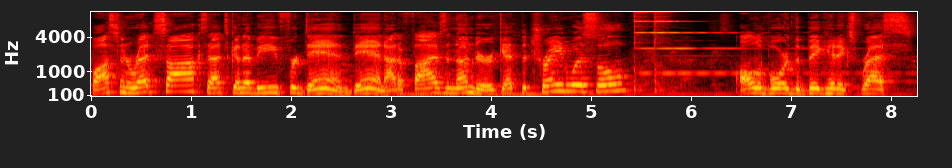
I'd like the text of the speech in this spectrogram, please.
Boston Red Sox, that's going to be for Dan. Dan, out of fives and under, get the train whistle. All aboard the Big Hit Express.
